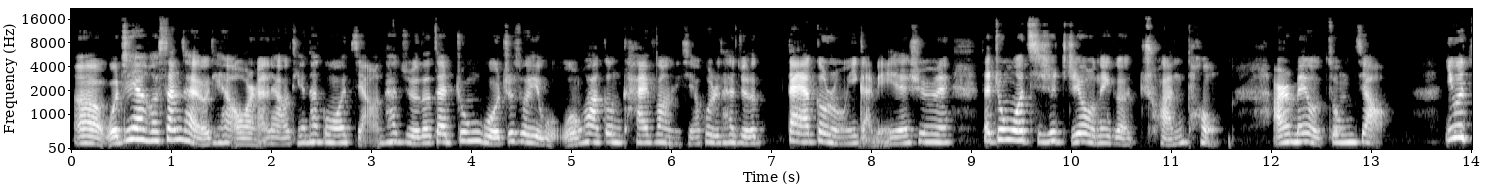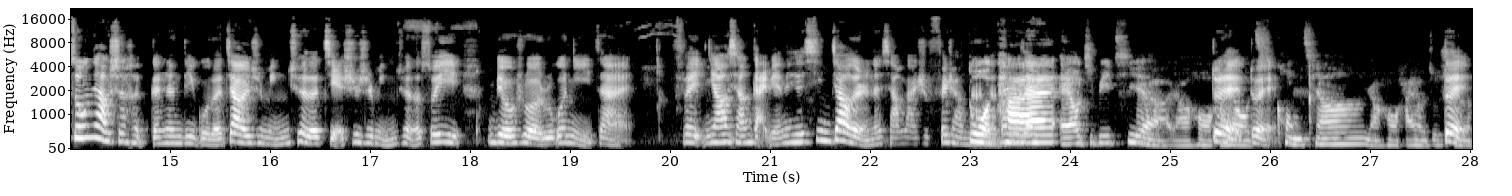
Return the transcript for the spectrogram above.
呃，我之前和三彩有一天偶然聊天，他跟我讲，他觉得在中国之所以文化更开放一些，或者他觉得大家更容易改变一些，是因为在中国其实只有那个传统，而没有宗教。因为宗教是很根深蒂固的，教育是明确的，解释是明确的，所以你比如说，如果你在非你要想改变那些信教的人的想法是非常难的，但是在胎、LGBT，然后还有控枪，然后还有就是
